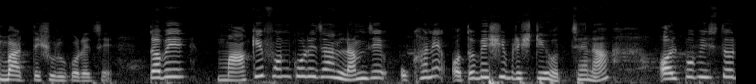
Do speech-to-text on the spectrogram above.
বাড়তে শুরু করেছে। তবে মাকে ফোন করে জানলাম যে ওখানে অত বেশি বৃষ্টি হচ্ছে না, অল্প বিস্তর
